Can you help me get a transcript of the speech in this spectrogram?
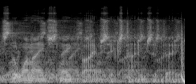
Pets the one-eyed snake five, six times a day.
